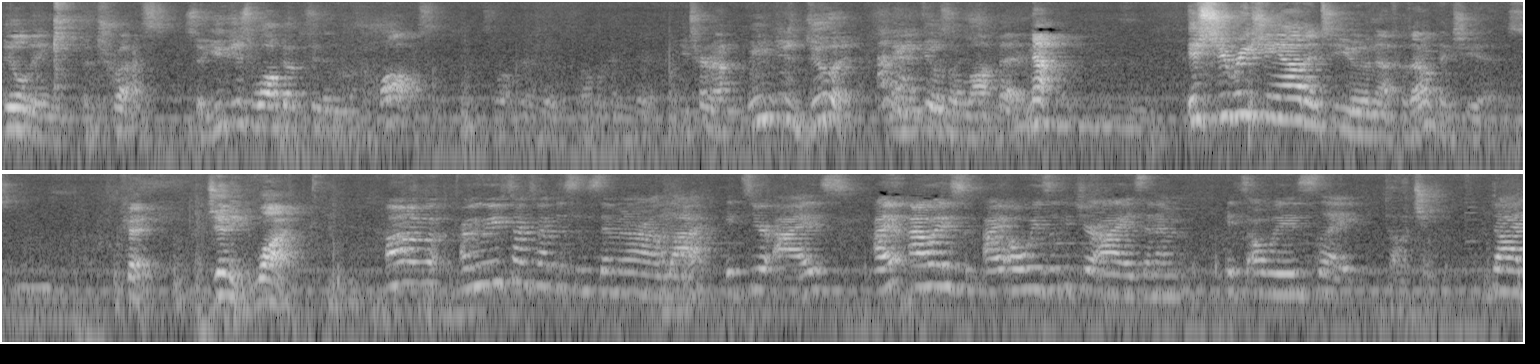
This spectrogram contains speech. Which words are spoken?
Building the trust. So you just walk up to the boss. "That's what we're gonna do. What we're gonna do." You turn around, you just do it, and it feels a lot better. Now, is she reaching out into you enough? Because I don't think she is. Okay, Jenny, why? Um, I mean, we've talked about this in seminar a lot. It's your eyes. I, I always, I always look at your eyes, and I'm. It's always like Dodgy. dod,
